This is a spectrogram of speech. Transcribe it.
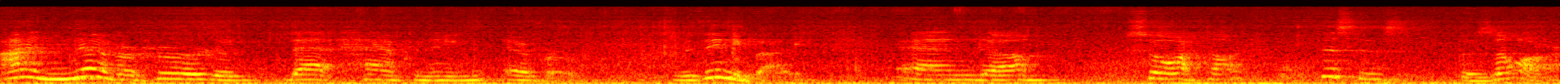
I never heard of that happening ever with anybody, and um, so I thought this is bizarre.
